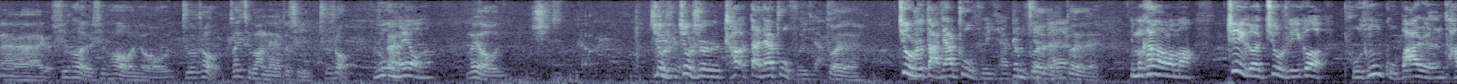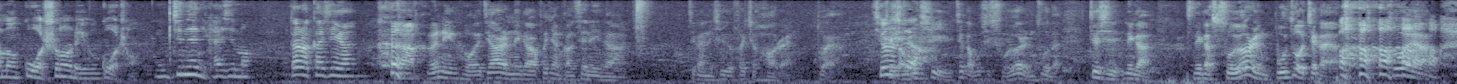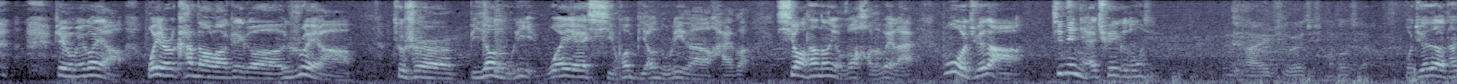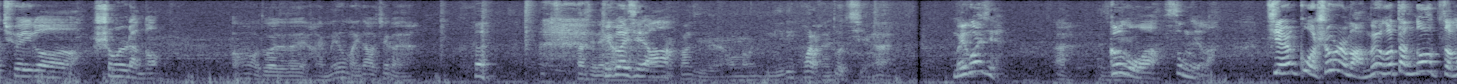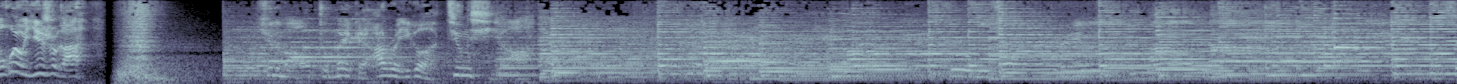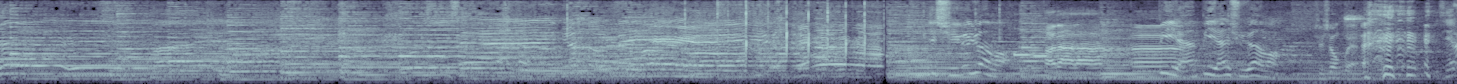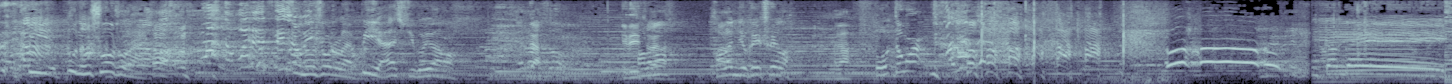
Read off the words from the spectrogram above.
呃，有时候有时候有猪肉，最喜欢的就是猪肉。如果没有呢？没有，就是就是差大家祝福一下，对对就是大家祝福一下，这么简对单。对对对。你们看到了吗？这个就是一个普通古巴人他们过生日的一个过程。你今天你开心吗？当然开心啊！那和你和我家人那个非常感谢你的，这个你是一个非常好人，对。其实这这个不是这个不是所有人做的，就是那个那个所有人不做这个呀，对啊，这个没关系啊，我也是看到了这个瑞啊，就是比较努力，我也喜欢比较努力的孩子，希望他能有个好的未来。不过我觉得啊，今天你还缺一个东西，你还缺一个什么东西啊？我觉得他缺一个生日蛋糕。哦，对对对，还没有买到这个呀。但是那个没关系啊没关系，我们你一定花了很多钱啊。没关系，啊，哥哥我送你了。既然过生日嘛，没有个蛋糕怎么会有仪式感？兄弟们啊，我准备给阿瑞一个惊喜啊！愿望，学生会。闭不能说出来，不能说出来，闭眼许个愿望，好了吗？好了，你就可以吹了。好了。我等会儿。干杯！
